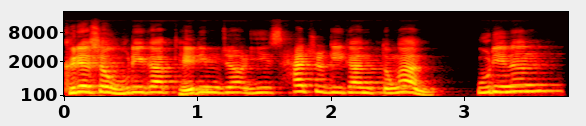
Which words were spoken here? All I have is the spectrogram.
그래서 우리가 대림절 이 사주 기간 동안 우리는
